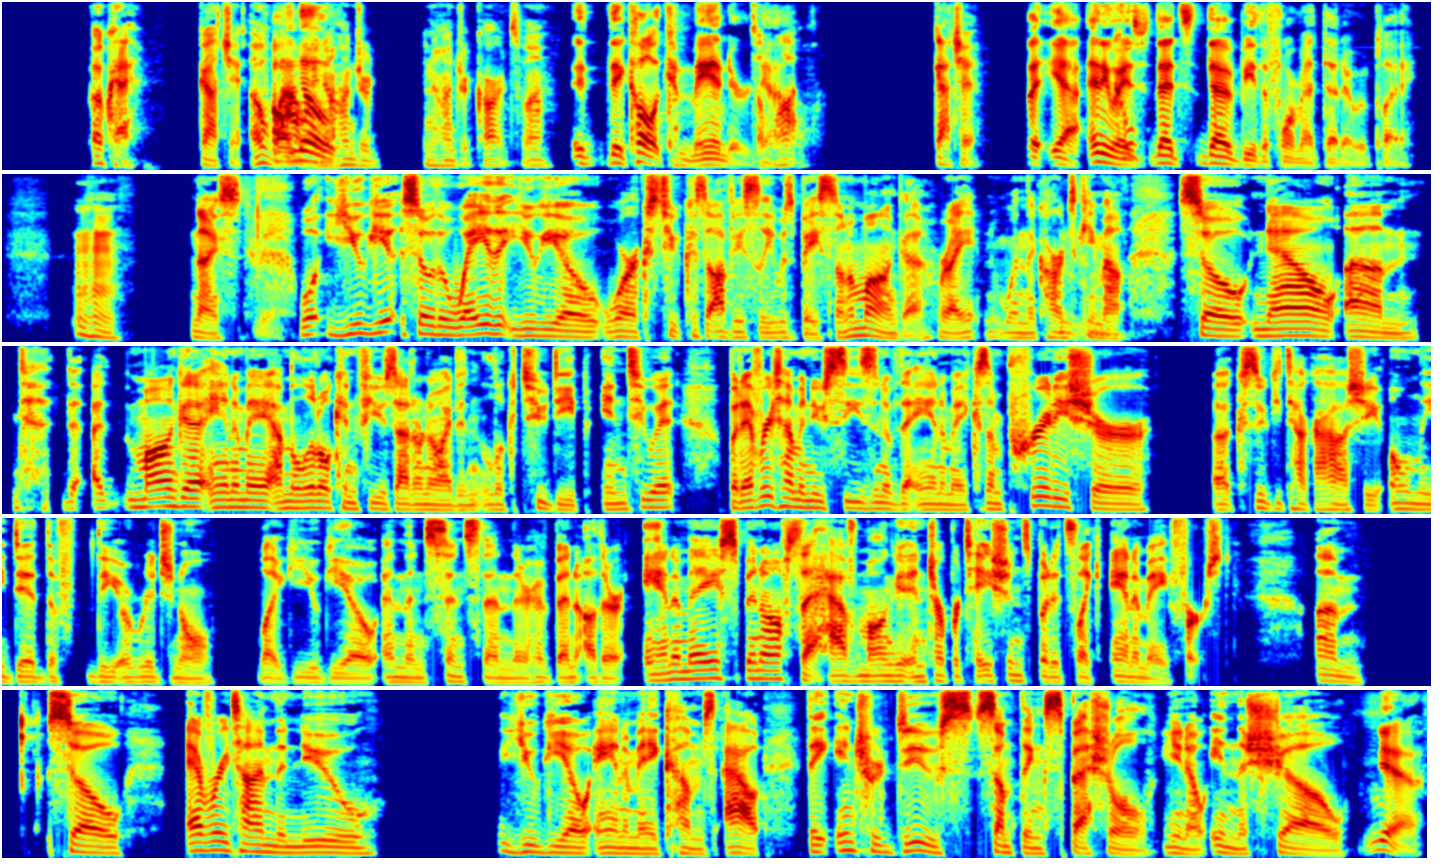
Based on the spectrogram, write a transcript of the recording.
Okay, gotcha. Oh Oh, wow, no. a hundred in a hundred cards. Wow, It, they call it commander It's now. gotcha. But yeah, anyways, that's that would be the format that I would play. Mm-hmm. Nice. Yeah. Well, Yu-Gi. Oh! So the way that Yu-Gi-Oh works too, because obviously it was based on a manga, right? When the cards came Mhm. out. So now, um, the, uh, manga, anime. I'm a little confused. I don't know. I didn't look too deep into it. But every time a new season of the anime, because I'm pretty sure uh, Kazuki Takahashi only did the the original like Yu-Gi-Oh, and then since then there have been other anime spin-offs that have manga interpretations, but it's like anime first. Um, so every time the new Yu-Gi-Oh anime comes out, they introduce something special, you know, in the show, Yeah,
